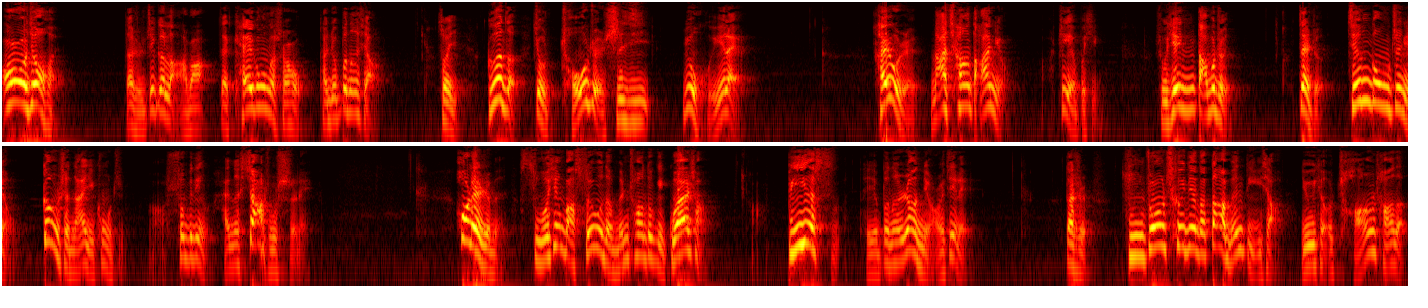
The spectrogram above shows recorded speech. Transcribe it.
嗷嗷叫唤。但是这个喇叭在开工的时候它就不能响，所以鸽子就瞅准时机又回来了。还有人拿枪打鸟，这也不行。首先你打不准，再者惊弓之鸟更是难以控制啊，说不定还能吓出屎来。后来人们索性把所有的门窗都给关上，啊，憋死它也不能让鸟进来。但是组装车间的大门底下有一条长长的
